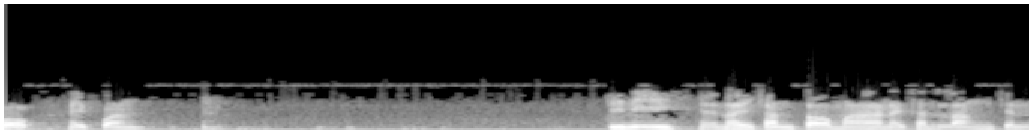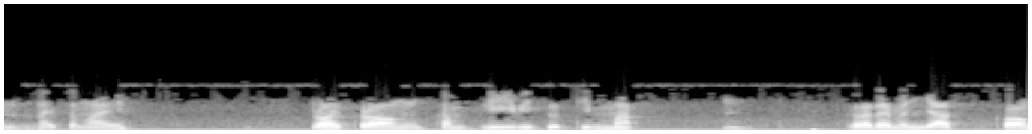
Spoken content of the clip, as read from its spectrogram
บอกให้ฟัง ที่นี่ในชั้นต่อมาในชั้นหลัง เช่นในสมัย ร้อยกรองคำพีวิสุทธิมักก็ได้บัญญัติกอง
